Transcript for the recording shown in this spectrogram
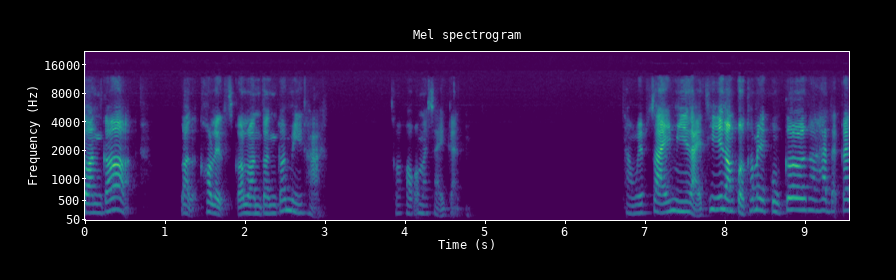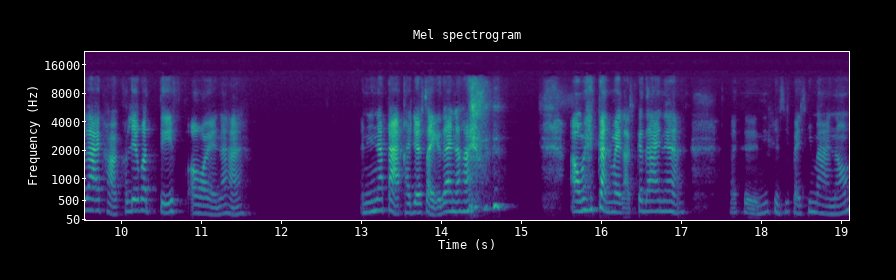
ดอนก็คอลเลจกับลอนดอนก็มีค่ะ ก็เขาก็มาใช้กัน ทางเว็บไซต์มีหลายที่ลองกดเข้าไปใน Google ค่ะก็ได้ค่ะ เขาเรียกว่า Thief Oil นะคะ อันนี้หน้ากากใครจะใส่ก็ได้นะคะ เอาไว้กันไวรัสก็ได้นะคะก็คือนี่คือที่ไปที่มาเนาะ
